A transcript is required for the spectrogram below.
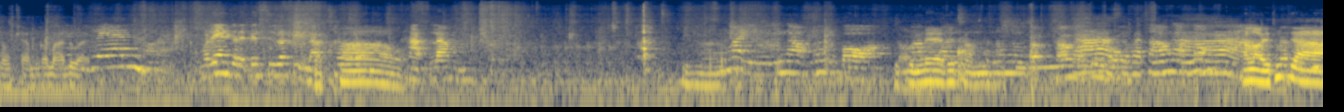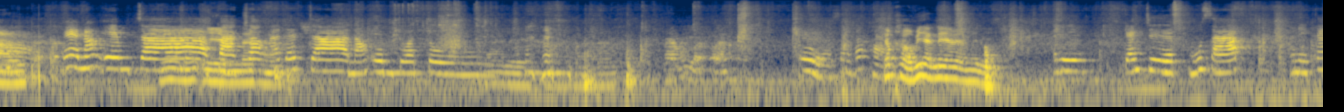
น้องแคมก็มาด้วยมาแรงจะได้เป็นศิลปินรับเชิญหัดลำบอคุณแม่ที่ทค่ะสวัสดีค่ะำอร่อยทุกอย่าง แม่น้องเอ็มจ้าแม่น้องเอ็มฝากช่องนะเด้อจ้า น้องเอ็มตัวตุงเออส่งข้าวของกับเขาไม่ยังได้ไหมมือนี้อันนี้แกงจืดหมูสับอันนี้ไก่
